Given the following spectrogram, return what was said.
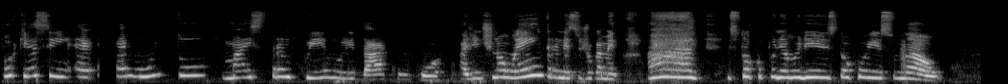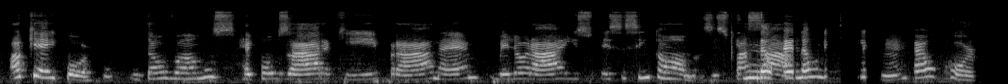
Porque assim, é, é muito mais tranquilo lidar com o corpo. A gente não entra nesse julgamento. Ai, estou com pneumonia, estou com isso. Não. Ok, corpo. Então vamos repousar aqui para né, melhorar isso, esses sintomas, isso passar. Não, é não né? o corpo.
